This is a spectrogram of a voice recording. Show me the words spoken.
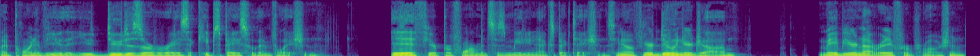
my point of view that you do deserve a raise that keeps pace with inflation if your performance is meeting expectations. You know, if you're doing your job, maybe you're not ready for a promotion,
